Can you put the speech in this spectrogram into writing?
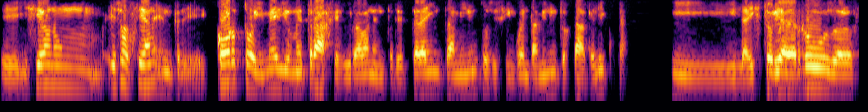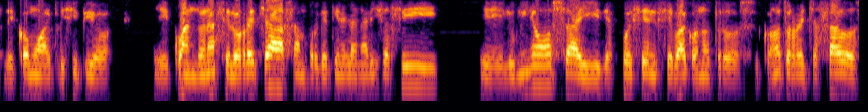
Eh, hicieron un, ellos hacían entre corto y medio metrajes, duraban entre 30 minutos y 50 minutos cada película. Y la historia de Rudolf, de cómo al principio eh, cuando nace lo rechazan porque tiene la nariz así, eh, luminosa y después él se va con otros con otros rechazados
